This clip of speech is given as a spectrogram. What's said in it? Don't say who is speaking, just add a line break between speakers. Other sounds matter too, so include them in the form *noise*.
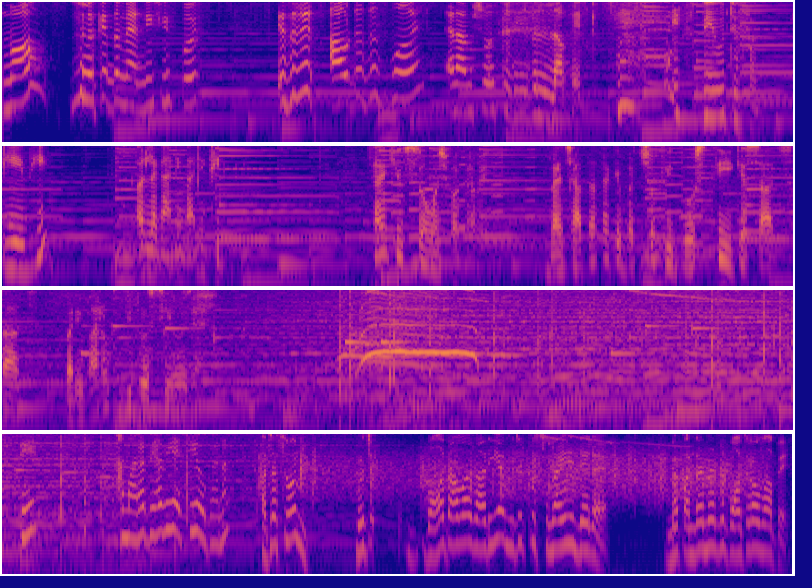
Mom, look at the mehndi she's put. Isn't it out of this world? And I'm sure Sunil will love it. *laughs*
It's beautiful ये भी और लगाने वाली भी
thank you so much for coming मैं चाहता था कि बच्चों की दोस्ती के साथ साथ परिवारों की भी दोस्ती हो जाए
देव हमारा ब्याह भी ऐसे ही होगा ना
अच्छा सुन मुझे बहुत आवाज़ आ रही है मुझे कुछ सुनाई नहीं दे रहा है मैं पंद्रह मिनट में पहुँच रहा हूँ वहाँ पे।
